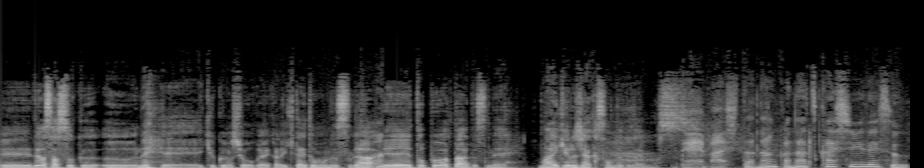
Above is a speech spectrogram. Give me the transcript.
えー、では早速、ね、えー、曲の紹介からいきたいと思うんですが、えー、トップウォーターですね。マイケル・ジャクソンでございます。出ました。なんか懐かしいです。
